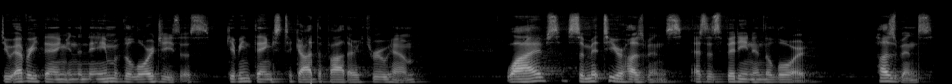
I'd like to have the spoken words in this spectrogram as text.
do everything in the name of the Lord Jesus, giving thanks to God the Father through him. Wives, submit to your husbands, as is fitting in the Lord. Husbands,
